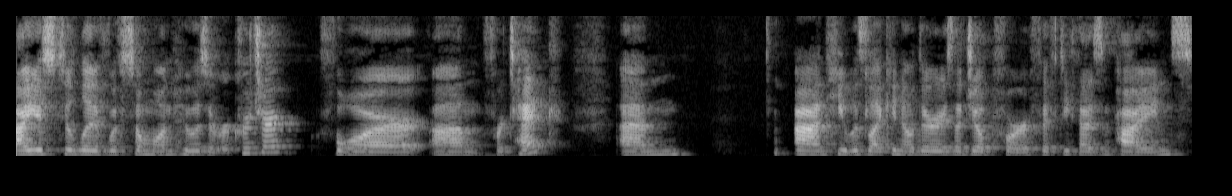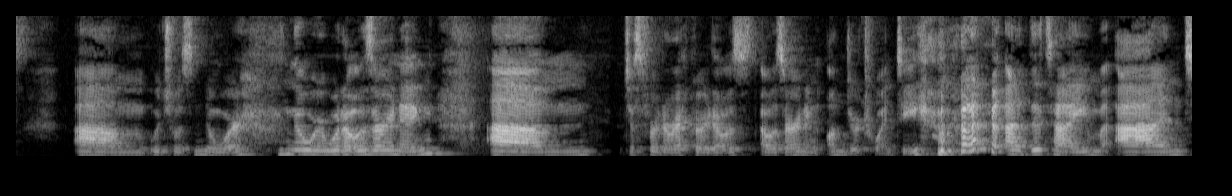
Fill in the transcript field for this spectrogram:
I used to live with someone who was a recruiter for um, for tech, um, and he was like, you know, there is a job for fifty thousand pounds, um, which was nowhere nowhere what I was earning. Um, just for the record, I was I was earning under twenty at the time, and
